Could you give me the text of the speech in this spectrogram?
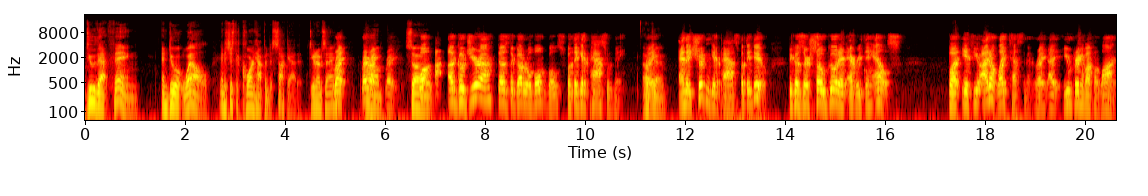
do that thing and do it well, and it's just that Korn happened to suck at it. Do you know what I'm saying? Right, right, right, Um, right. So Well, uh, Gojira does the guttural vocals, but they get a pass with me, right? okay. And they shouldn't get a pass, but they do because they're so good at everything else. But if you, I don't like Testament, right? I you bring him up a lot.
